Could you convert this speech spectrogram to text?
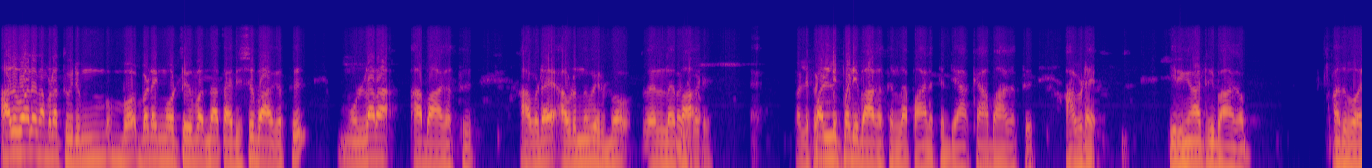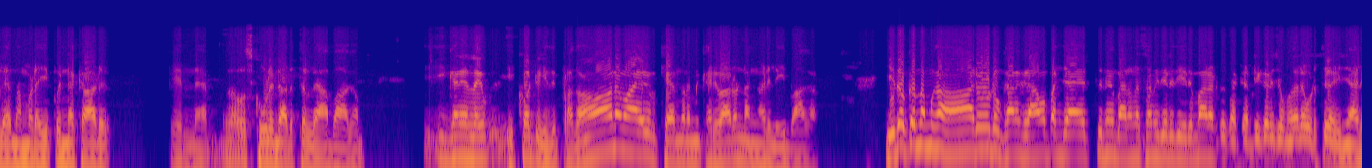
അതുപോലെ നമ്മുടെ തുരുമ്പോ ഇവിടെ ഇങ്ങോട്ട് വന്ന തരിശു ഭാഗത്ത് മുള്ളറ ആ ഭാഗത്ത് അവിടെ അവിടുന്ന് വരുമ്പോ ഉള്ള പള്ളിപ്പടി. ഭാഗത്തുള്ള പാലത്തിന്റെ ഒക്കെ ആ ഭാഗത്ത് അവിടെ ഇരിങ്ങാട്ടിരി ഭാഗം അതുപോലെ നമ്മുടെ ഈ പുന്നക്കാട് പിന്നെ സ്കൂളിന്റെ അടുത്തുള്ള ആ ഭാഗം ഇങ്ങനെയുള്ള ഇക്കോട്ട് ഇത് പ്രധാനമായ ഒരു കേന്ദ്രം കരുവാറുണ്ടങ്ങാടിയിലെ ഈ ഭാഗം. ഇതൊക്കെ നമുക്ക് ആരോടും കാരണം ഗ്രാമപഞ്ചായത്തിന് ഭരണസമിതിയുടെ തീരുമാനമെടുത്ത് സെക്രട്ടറിക്ക് ചുമതല കൊടുത്തു കഴിഞ്ഞാൽ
